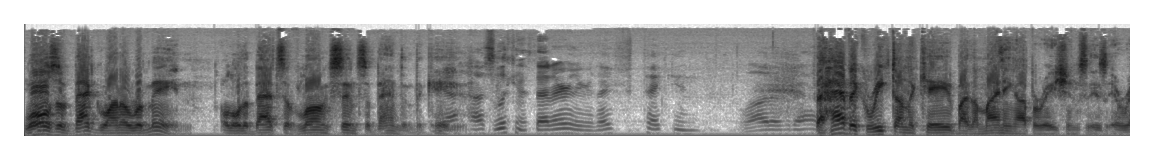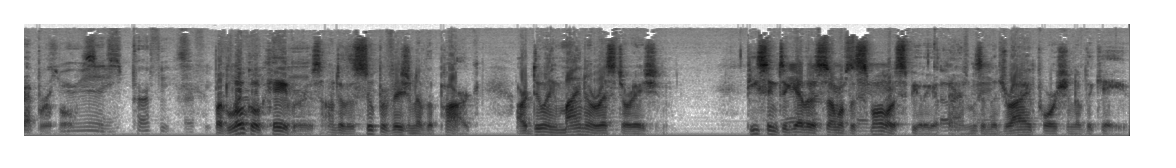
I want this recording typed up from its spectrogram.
Walls of bat guano remain, although the bats have long since abandoned the cave. Yeah, I was looking at that earlier. They've taken a lot of it out. The havoc wreaked on the cave by the mining operations is irreparable. Sure is. Perfect. Perfect. But local cavers, under the supervision of the park, are doing minor restoration, piecing together some of the smaller speleothems in the dry portion of the cave.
